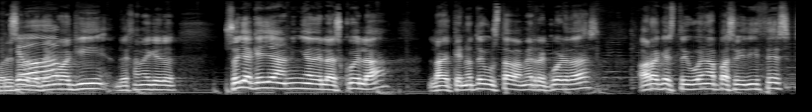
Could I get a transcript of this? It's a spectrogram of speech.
por eso Yo- lo tengo aquí, déjame que... Soy aquella niña de la escuela, la que no te gustaba, ¿me recuerdas? Ahora que estoy buena paso y dices,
